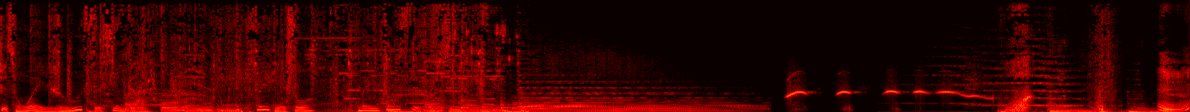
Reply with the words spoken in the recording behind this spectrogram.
是从未如此性感。飞碟说，每周四更新。嗯。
